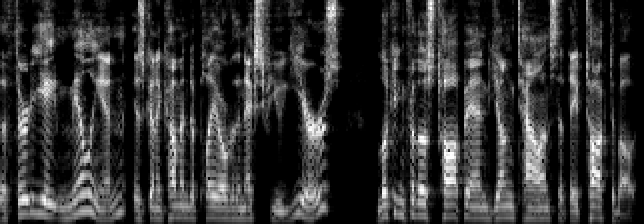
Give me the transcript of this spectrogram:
The 38 million is going to come into play over the next few years, looking for those top end young talents that they've talked about.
